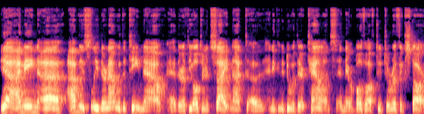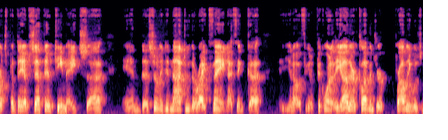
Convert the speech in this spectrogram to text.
Yeah, I mean, uh, obviously they're not with the team now. Uh, they're at the alternate site, not uh, anything to do with their talents, and they were both off to terrific starts, but they upset their teammates uh, and uh, certainly did not do the right thing. I think uh, you know, if you're going to pick one or the other, Clevinger probably was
